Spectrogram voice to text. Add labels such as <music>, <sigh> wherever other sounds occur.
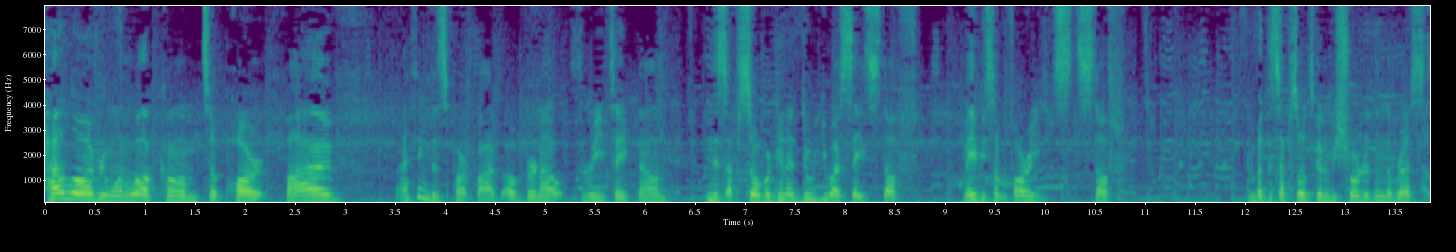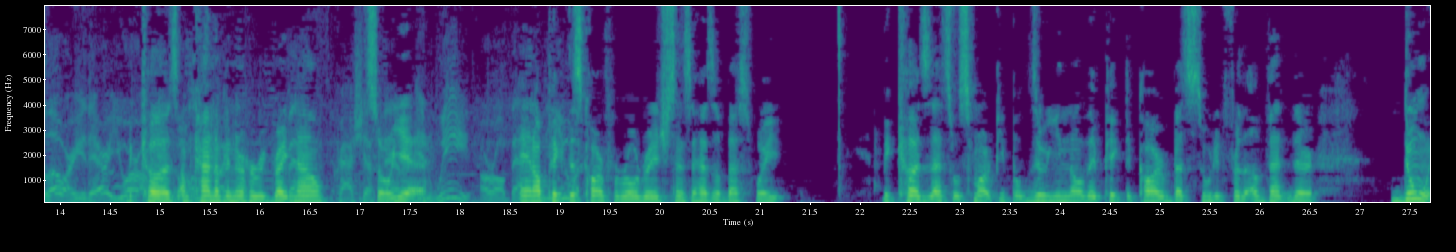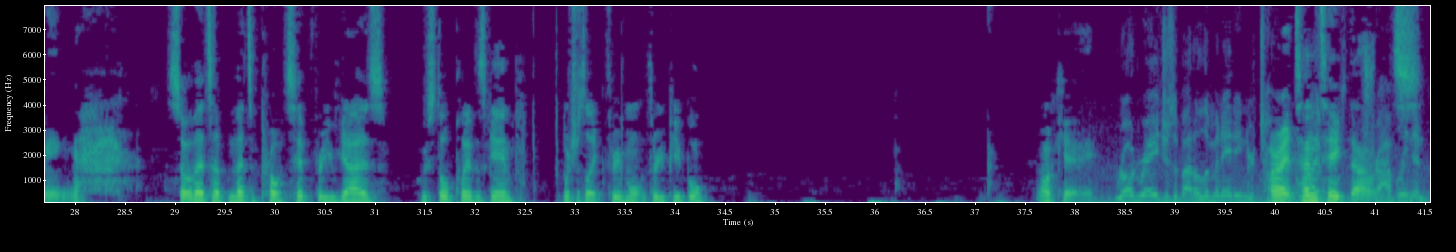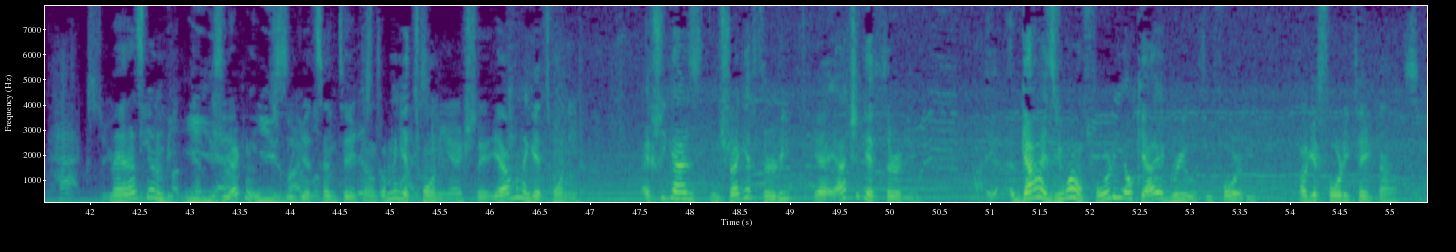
Hello everyone, welcome to part 5, I think this is part 5 of Burnout 3 Takedown. In this episode we're gonna do USA stuff, maybe some Far East stuff. But this episode's gonna be shorter than the rest because I'm kind of in a hurry right now, so yeah. And I'll pick this car for Road Rage since it has the best weight. Because that's what smart people do, you know, they pick the car best suited for the event they're doing. So that's a that's a pro tip for you guys who still play this game, which is like three more three people. Okay. Road rage is about eliminating your All right, 10 target rivals and takedowns. packs, so Man, that's gonna be easy. I can easily get 10 of the fittest takedowns. I'm gonna get 20 actually. Yeah, I'm gonna get 20. Actually, guys, should I get 30? Yeah, I actually get 30. I- Guys, you want 40? Okay, I agree with you. 40. I'll get 40 takedowns.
